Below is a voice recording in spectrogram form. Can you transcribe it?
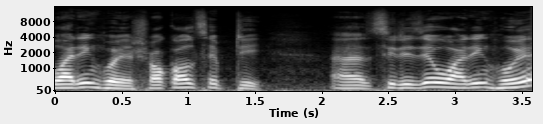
ওয়ারিং হয়ে, সকল সেফটি সিরিজে ওয়ারিং হয়ে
